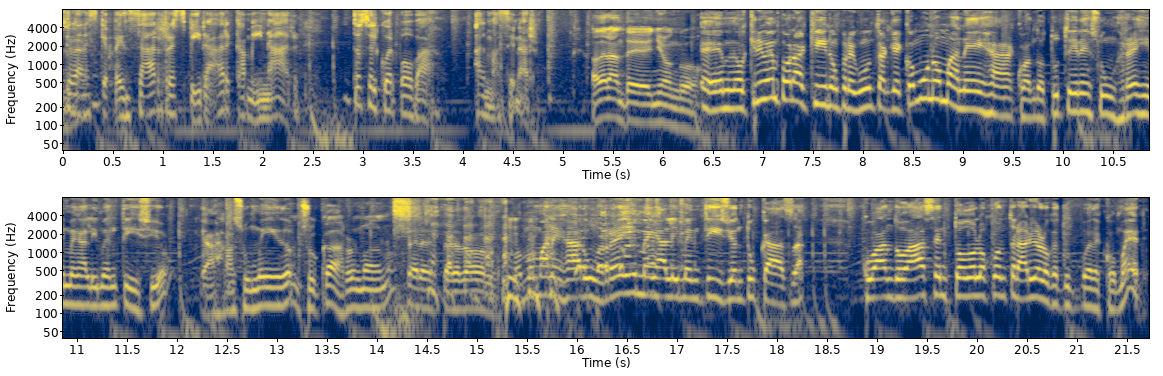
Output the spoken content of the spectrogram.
Tienes que pensar, respirar, caminar. Entonces el cuerpo va a almacenar. Adelante, ñongo. Eh, nos escriben por aquí, nos preguntan que cómo uno maneja cuando tú tienes un régimen alimenticio que has asumido. Su carro, hermano. Pero, perdón. ¿Cómo manejar un régimen alimenticio en tu casa cuando hacen todo lo contrario a lo que tú puedes comer?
